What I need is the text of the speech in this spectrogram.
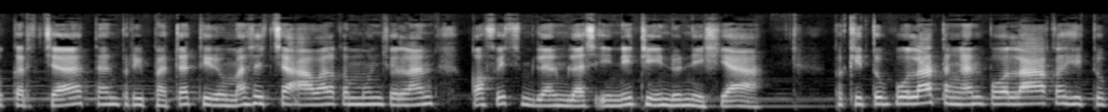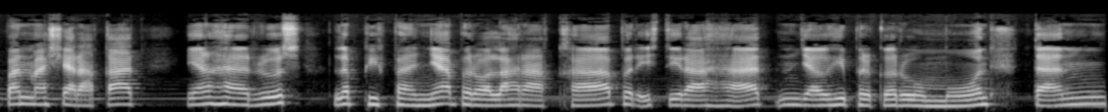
bekerja, dan beribadah di rumah sejak awal kemunculan COVID-19 ini di Indonesia. Begitu pula dengan pola kehidupan masyarakat yang harus lebih banyak berolahraga, beristirahat, menjauhi berkerumun, dan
